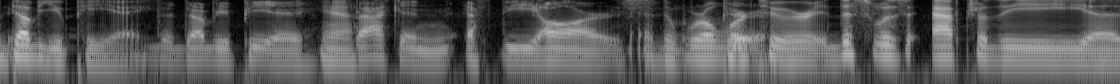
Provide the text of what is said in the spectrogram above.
WPA. the WPA Yeah. back in FDR's. In the World War. II. This was after the uh,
